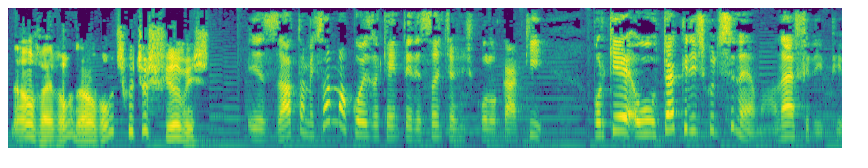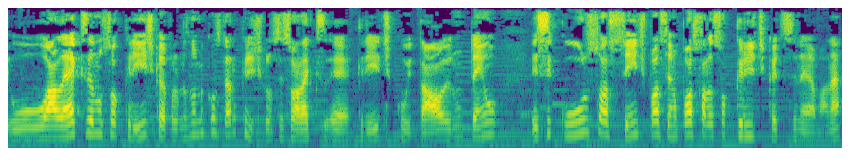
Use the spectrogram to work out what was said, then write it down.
Não, velho, vamos não, vamos discutir os filmes. Exatamente. Sabe uma coisa que é interessante a gente colocar aqui? Porque o, tu é crítico de cinema, né, Felipe? O Alex, eu não sou crítica, pelo menos não me considero crítico. Não sei se o Alex é crítico e tal. Eu não tenho esse curso assim, tipo assim, eu não posso falar eu sou crítica de cinema, né?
